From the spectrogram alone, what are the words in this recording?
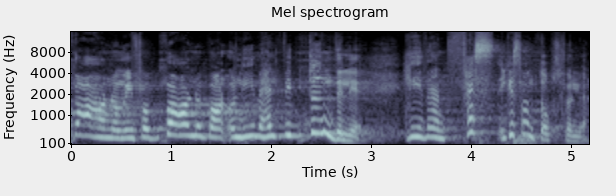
barn og vi får barnebarn. Og livet er helt vidunderlig. Livet er en fest. Ikke sant, dåpsfølge?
